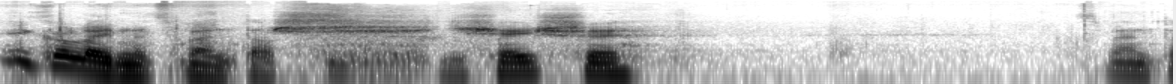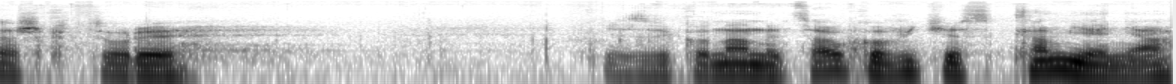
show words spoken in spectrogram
I kolejny cmentarz. Dzisiejszy cmentarz, który jest wykonany całkowicie z kamienia.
